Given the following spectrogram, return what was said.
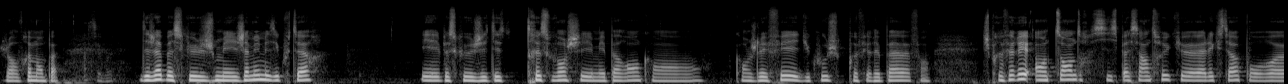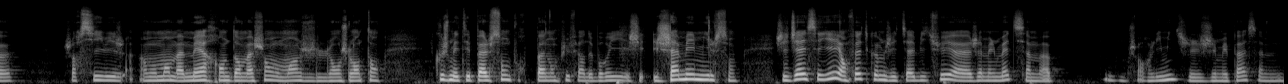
genre vraiment pas. Ah, c'est vrai. Déjà parce que je mets jamais mes écouteurs et parce que j'étais très souvent chez mes parents quand, quand je l'ai fait et du coup je préférais pas, enfin, je préférais entendre s'il se passait un truc euh, à l'extérieur pour, euh, genre si j- un moment ma mère rentre dans ma chambre, au moins je, l'en- je l'entends. Du coup je mettais pas le son pour pas non plus faire de bruit. J'ai jamais mis le son. J'ai déjà essayé et en fait comme j'étais habituée à jamais le mettre, ça m'a, genre limite, j'ai- j'aimais pas, ça me,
